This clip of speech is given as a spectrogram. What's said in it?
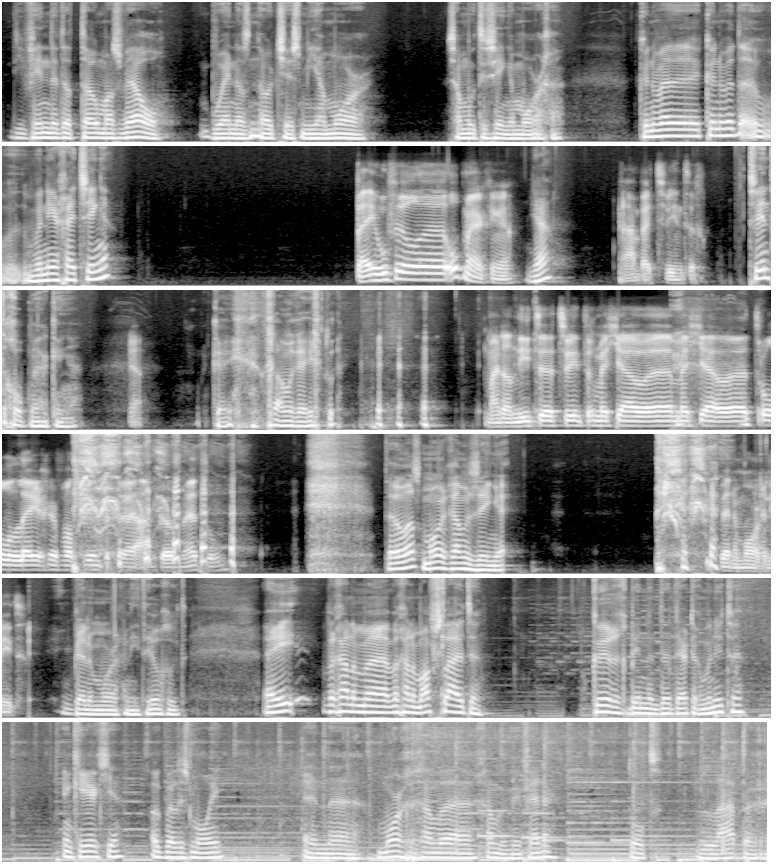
die vinden dat Thomas wel Buenos noches, mi amor zou moeten zingen morgen. Kunnen we, kunnen we de, wanneer ga je het zingen? Bij hoeveel uh, opmerkingen? Ja? Ja, bij 20. 20 opmerkingen? Ja. Oké, okay, gaan we regelen. maar dan niet uh, 20 met, jou, uh, met jouw uh, trollenleger van 20 aankomen, hè Tom? Thomas, morgen gaan we zingen. Ik ben er morgen niet. Ik ben er morgen niet, heel goed. hey, we, gaan hem, uh, we gaan hem afsluiten. Keurig binnen de 30 minuten. Een keertje, ook wel eens mooi. En uh, morgen gaan we, gaan we weer verder. Tot later.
